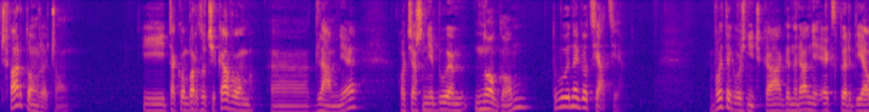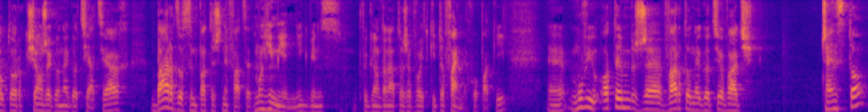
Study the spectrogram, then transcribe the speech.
Czwartą rzeczą i taką bardzo ciekawą e, dla mnie, chociaż nie byłem nogą, to były negocjacje. Wojtek Woźniczka, generalnie ekspert i autor książek o negocjacjach, bardzo sympatyczny facet, mój imiennik, więc wygląda na to, że Wojtki to fajne chłopaki, mówił o tym, że warto negocjować często,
